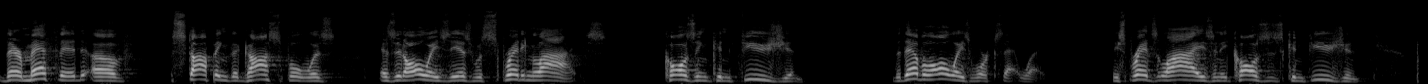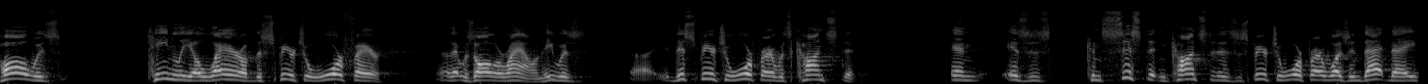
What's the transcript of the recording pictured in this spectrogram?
Their method of stopping the gospel was, as it always is, was spreading lies, causing confusion. The devil always works that way. He spreads lies and he causes confusion. Paul was keenly aware of the spiritual warfare uh, that was all around. He was, uh, this spiritual warfare was constant. And as his consistent and constant as the spiritual warfare was in that day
